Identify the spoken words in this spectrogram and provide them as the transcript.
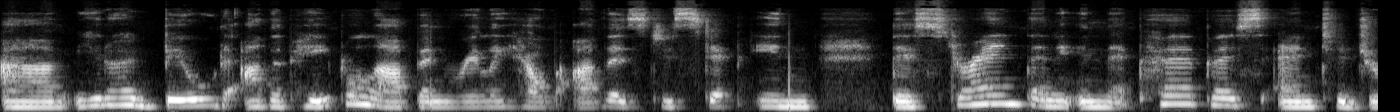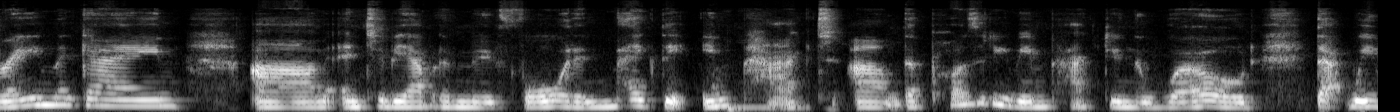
um, you know, build other people up and really help others to step in their strength and in their purpose and to dream again um, and to be able to move forward and make the impact, um, the positive impact in the world that we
